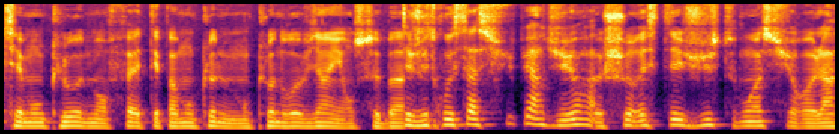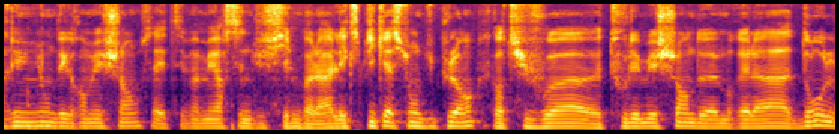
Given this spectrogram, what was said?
c'est mon clone, mais en fait t'es pas mon clone, mais mon clone revient et on se bat. J'ai trouvé ça super dur. Je suis resté juste moi sur euh, la réunion des grands méchants. Ça a été ma meilleure scène du film. Voilà, l'explication du plan quand tu vois euh, tous les méchants de Umbrella, dont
